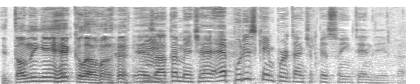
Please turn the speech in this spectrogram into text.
Então ninguém reclama, né? É, Exatamente. É, é por isso que é importante a pessoa entender, cara.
